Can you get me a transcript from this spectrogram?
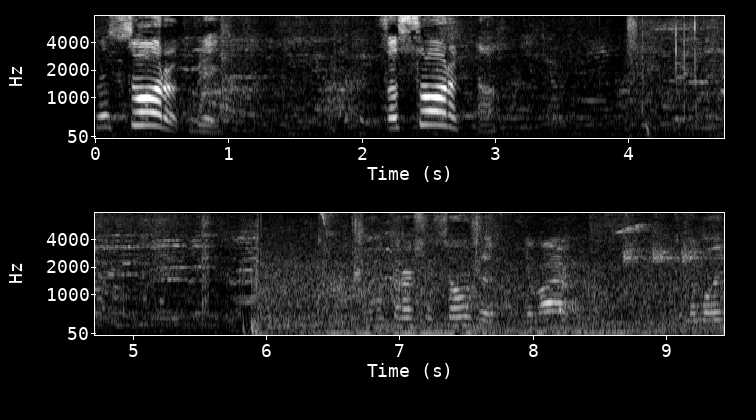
За 40, блядь. За 40, нахуй. Ну, коротше, все вже, вдіваємо домой.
